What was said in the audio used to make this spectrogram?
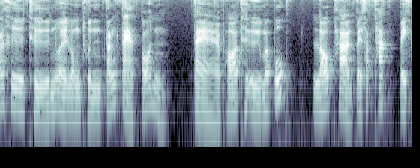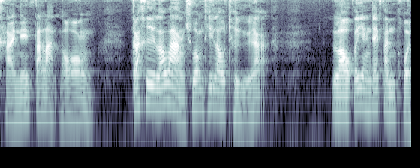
ก็คือถือหน่วยลงทุนตั้งแต่ต้น แต่พอถือมาปุ๊บแล้วผ่านไปสักพักไปขายในตลาดรอง ก็คือระหว่างช่วงที่เราถืออะเราก็ยังได้ปันผล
